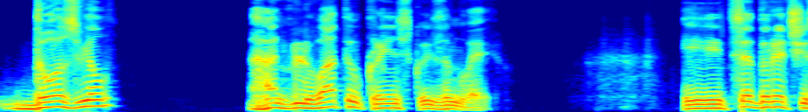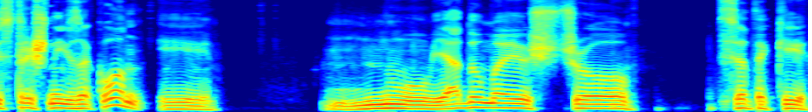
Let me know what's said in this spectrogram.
дозвіл гандлювати українською землею. І це, до речі, страшний закон. І ну, я думаю, що все-таки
